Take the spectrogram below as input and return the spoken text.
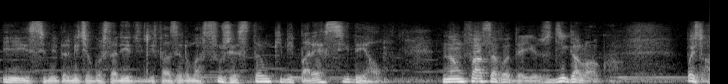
E, se me permite, eu gostaria de lhe fazer uma sugestão que me parece ideal. Não faça rodeios, diga logo. Pois não,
